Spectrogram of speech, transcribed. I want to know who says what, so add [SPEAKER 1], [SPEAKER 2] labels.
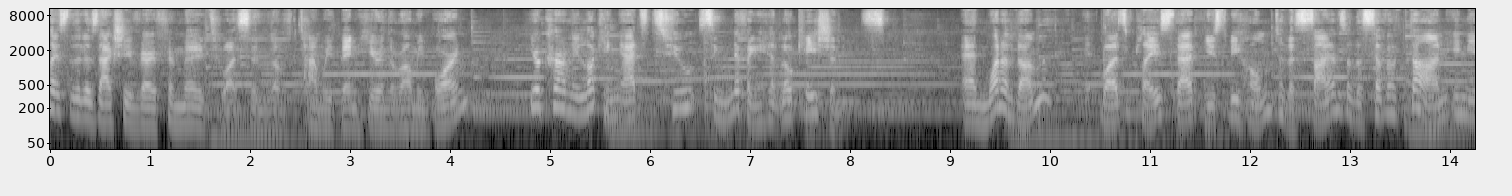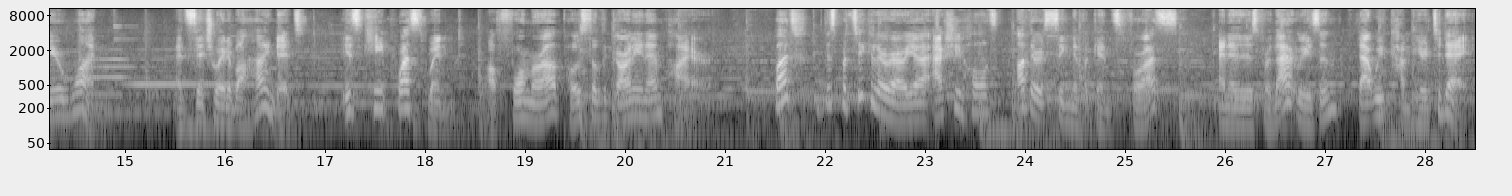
[SPEAKER 1] place that is actually very familiar to us in the time we've been here in the Realm Reborn. You're currently looking at two significant locations. And one of them was a place that used to be home to the Scions of the Seventh Dawn in Year 1. And situated behind it is Cape Westwind, a former outpost of the Garlean Empire. But this particular area actually holds other significance for us, and it is for that reason that we've come here today.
